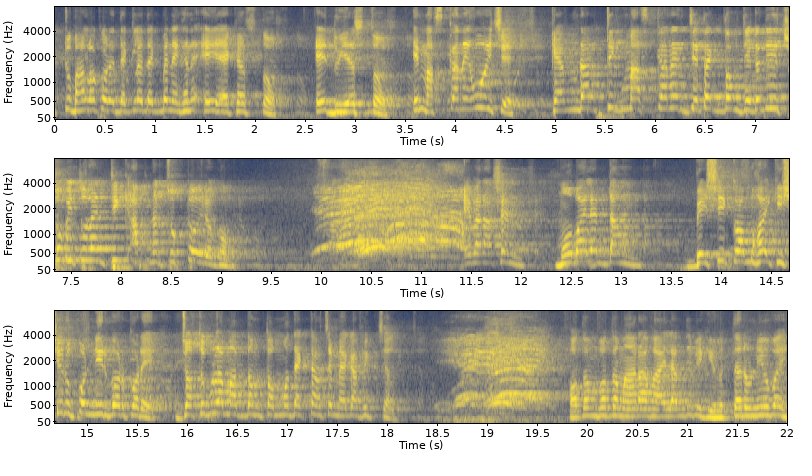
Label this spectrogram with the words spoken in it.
একটু ভালো করে দেখলে দেখবেন এখানে এই এক স্তর। এই দুই স্তর, এই মাঝখানে ওইছে ক্যামেরার ঠিক মাঝখানের যেটা একদম যেটা দিয়ে ছবি তুলেন, ঠিক আপনার চোখটা ওই রকম এবার আসেন, মোবাইলের দাম বেশি কম হয় কিসের উপর নির্ভর করে? যতগুলো মাধ্যম, তোর মধ্যে একটা হচ্ছে মেগাপিক্সেল। প্রথম প্রথম আরা ভাইলাম দিবে কি, হত্যার উনিও ভাই?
